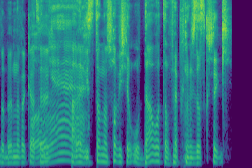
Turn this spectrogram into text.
bo byłem na O wakacjach, nie. ale listonoszowi się udało to wepchnąć do skrzynki.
